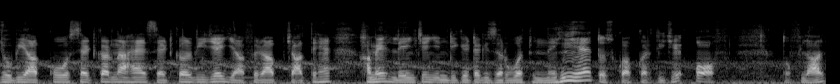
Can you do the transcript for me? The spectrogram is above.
जो भी आपको सेट करना है सेट कर दीजिए या फिर आप चाहते हैं हमें लेन चेंज इंडिकेटर की ज़रूरत नहीं है तो इसको आप कर दीजिए ऑफ़ तो फ़िलहाल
